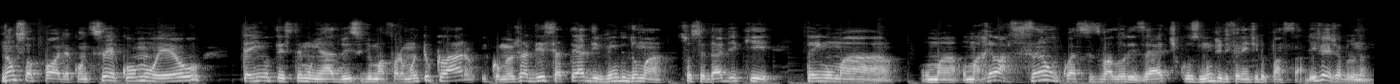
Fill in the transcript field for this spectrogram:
não só pode acontecer, como eu tenho testemunhado isso de uma forma muito clara e, como eu já disse, até advindo de uma sociedade que tem uma, uma, uma relação com esses valores éticos muito diferente do passado. E veja, Bruna,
